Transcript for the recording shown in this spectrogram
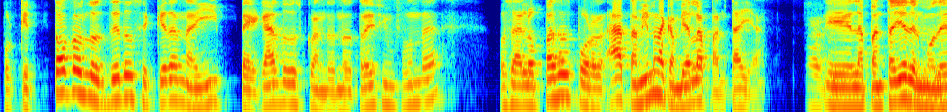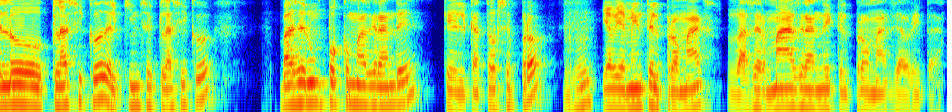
porque todos los dedos se quedan ahí pegados cuando lo traes sin funda. O sea, lo pasas por... Ah, también van a cambiar la pantalla. Ah, sí. Eh, la pantalla Sí, del modelo clásico, del 15 clásico, va a ser un poco más grande que el 14 Pro. Y obviamente el Pro Max va a ser más grande que el Pro Max de ahorita.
